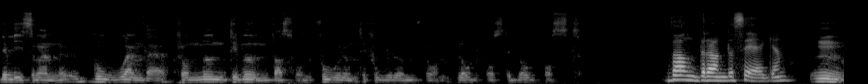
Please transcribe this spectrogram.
det blir som en gående från mun till mun, fast från forum till forum, från bloggpost till bloggpost. Vandrande sägen. Mm.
